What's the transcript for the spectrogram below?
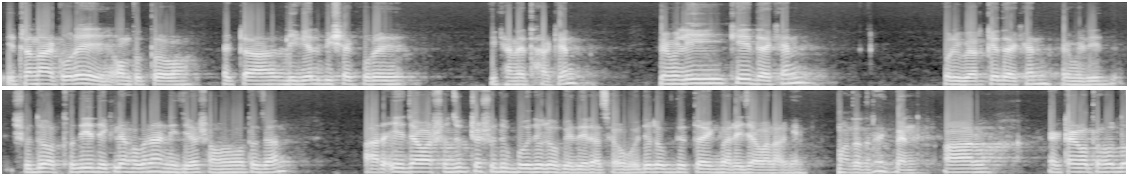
এটা না করে অন্তত একটা লিগেল বিষয় করে এখানে থাকেন। ফ্যামিলিকে দেখেন, পরিবারকে দেখেন। ফ্যামিলি শুধু অর্থ দিয়ে দেখলে হবে না, নিজেও সময় মতো যান। আর এ যাওয়ার সুযোগটা শুধু বৈধ লোকেদের আছে, অবৈধ লোকদের তো একবারই যাওয়া লাগে। মাথায় রাখবেন। আর একটা কথা হলো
